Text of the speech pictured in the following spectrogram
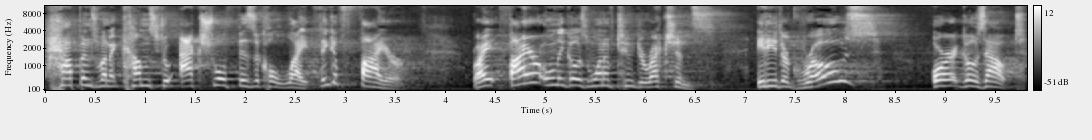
happens when it comes to actual physical light, think of fire, right? Fire only goes one of two directions it either grows or it goes out.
